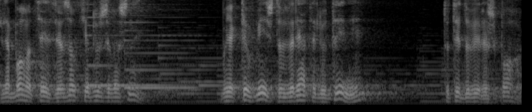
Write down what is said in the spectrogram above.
Для Бога цей зв'язок є дуже важний. Бо як ти вмієш довіряти людині, то ти довіриш Богу.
